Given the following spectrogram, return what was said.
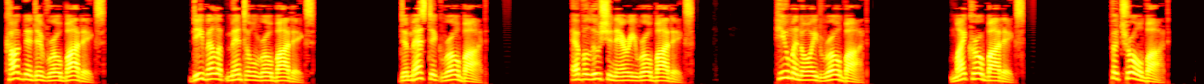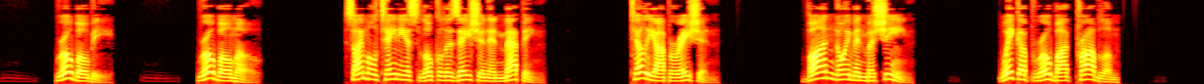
Cognitive robotics Developmental robotics. Domestic robot. Evolutionary robotics. Humanoid robot. Microbotics. Patrolbot. Robobee Robomow. Simultaneous localization and mapping. Teleoperation. Von Neumann machine. Wake-up robot problem.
